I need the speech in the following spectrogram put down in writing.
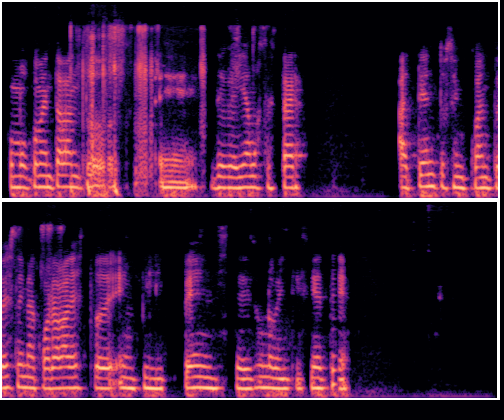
como comentaban todos, eh, deberíamos estar atentos en cuanto a esto, y me acordaba de esto de, en Filipenses 1.27,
